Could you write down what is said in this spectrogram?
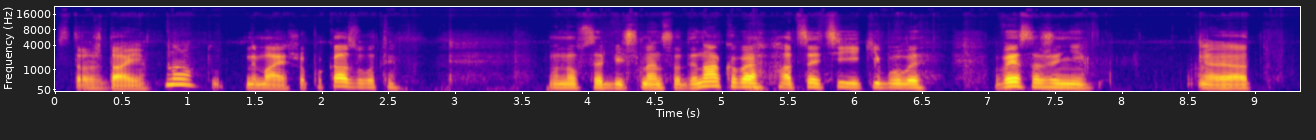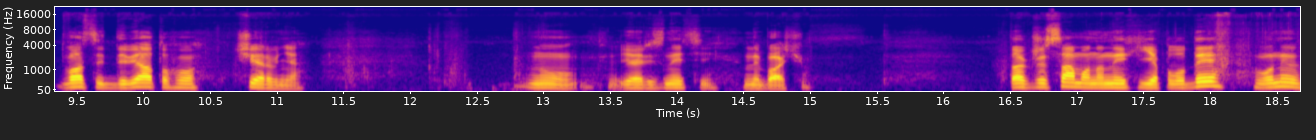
страждає. Ну, тут немає що показувати. Воно все більш-менш одинакове, а це ті, які були висаджені е, 29 червня. Ну, я різниці не бачу. Так же само на них є плоди, вони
